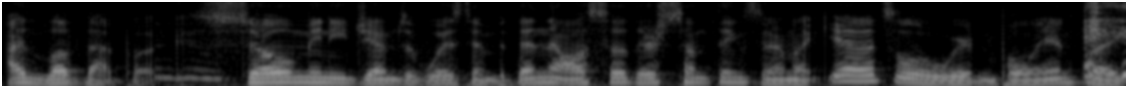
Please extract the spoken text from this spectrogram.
I love that book. Mhm. So many gems of wisdom. But then also there's some things that I'm like, yeah, that's a little weird, Napoleon. Like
